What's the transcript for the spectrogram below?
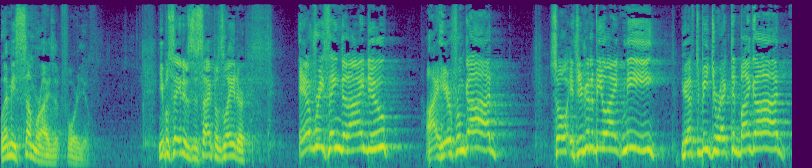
Let me summarize it for you. He will say to his disciples later, Everything that I do, I hear from God. So if you're going to be like me, you have to be directed by God.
